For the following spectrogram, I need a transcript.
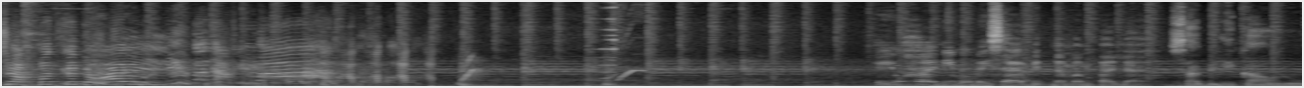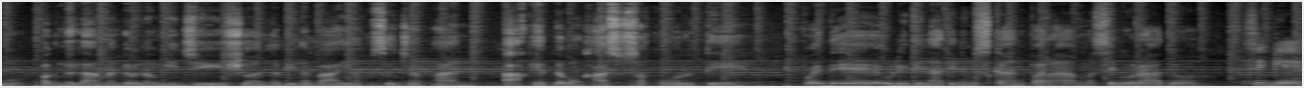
Jackpot ka, Day! Eh, yung honey mo may sabit naman pala. Sabi ni Kauro, pag nalaman daw ng mediation na binabaya ko sa Japan, akit daw ang kaso sa korte. Pwede ulitin natin yung scan para masigurado. Sige,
